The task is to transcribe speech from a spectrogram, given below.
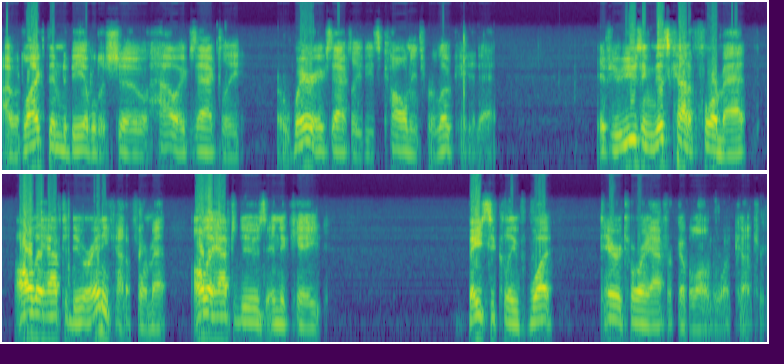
I would like them to be able to show how exactly or where exactly these colonies were located at. If you're using this kind of format, all they have to do, or any kind of format, all they have to do is indicate basically what territory in Africa belonged to what country.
